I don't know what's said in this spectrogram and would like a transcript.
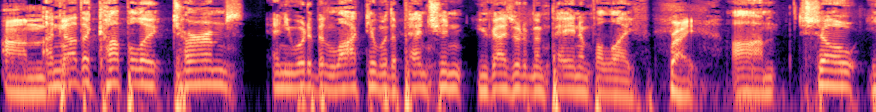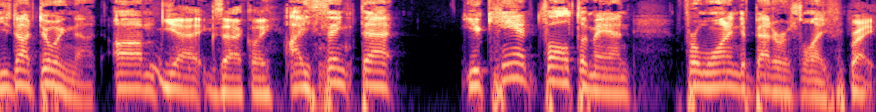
Um, Another couple of terms, and he would have been locked in with a pension. You guys would have been paying him for life. Right. Um, so he's not doing that. Um, yeah, exactly. I think that you can't fault a man for wanting to better his life. Right.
